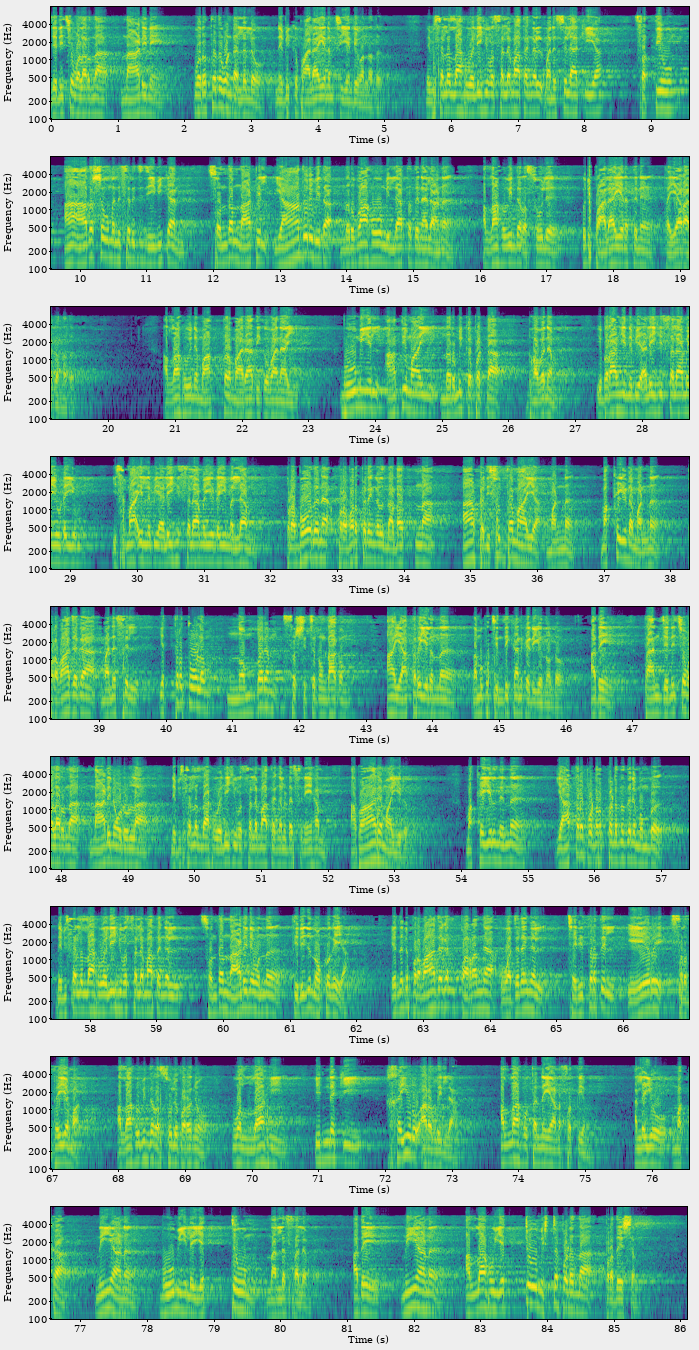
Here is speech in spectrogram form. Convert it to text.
ജനിച്ചു വളർന്ന നാടിനെ വെറുത്തതുകൊണ്ടല്ലോ നബിക്ക് പാലായനം ചെയ്യേണ്ടി വന്നത്. നബി സല്ലല്ലാഹു അലൈഹി വസല്ലമ തങ്ങൾ മനസ്സിലാക്കിയ സത്യവും ആ ആദർശവും അനുസരിച്ച് ജീവിക്കാൻ സ്വന്തം നാട്ടിൽ യാതൊരുവിധ നിർവാഹവും ഇല്ലാത്തതിനാലാണ് അള്ളാഹുവിന്റെ റസൂൽ ഒരു പാലായനത്തിന് തയ്യാറാകുന്നത്. അള്ളാഹുവിനെ മാത്രം ആരാധിക്കുവാനായി ഭൂമിയിൽ ആദ്യമായി നിർമ്മിക്കപ്പെട്ട ഭവനം ഇബ്രാഹിം നബി അലിഹിസ്സലാമയുടെയും ഇസ്മായിൽ നബി അലിഹിസ്സലാമയുടെയും എല്ലാം പ്രബോധന പ്രവർത്തനങ്ങൾ നടത്തുന്ന ആ പരിശുദ്ധമായ മണ്ണ് മക്കയുടെ മണ്ണ് പ്രവാചക മനസ്സിൽ എത്രത്തോളം നൊമ്പരം സൃഷ്ടിച്ചിട്ടുണ്ടാകും ആ യാത്രയിലെന്ന് നമുക്ക് ചിന്തിക്കാൻ കഴിയുന്നുണ്ടോ? അതെ താൻ ജനിച്ചു വളർന്ന നാടിനോടുള്ള നബിസല്ലാഹു അലിഹി വസ്ലമ തങ്ങളുടെ സ്നേഹം അപാരമായിരുന്നു. മക്കയിൽ നിന്ന് യാത്ര പുറപ്പെടുന്നതിന് മുമ്പ് നബിസല്ലാഹു അലിഹി വസ്ലമ തങ്ങൾ സ്വന്തം നാടിനെ ഒന്ന് തിരിഞ്ഞു നോക്കുകയാണ്. എന്നിട്ട് പ്രവാചകൻ പറഞ്ഞ വചനങ്ങൾ ചരിത്രത്തിൽ ഏറെ ശ്രദ്ധേയമാണ്. അള്ളാഹുവിന്റെ റസൂൽ പറഞ്ഞു വല്ലാഹി ഇന്നക്കി ഖൈറു അറളില്ല. അള്ളാഹു തന്നെയാണ് സത്യം. അല്ലയോ മക്ക നീയാണ് ഭൂമിയിലെ ഏറ്റവും നല്ല സ്ഥലം. അതെ നീയാണ് അള്ളാഹു ഏറ്റവും ഇഷ്ടപ്പെടുന്ന പ്രദേശം.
